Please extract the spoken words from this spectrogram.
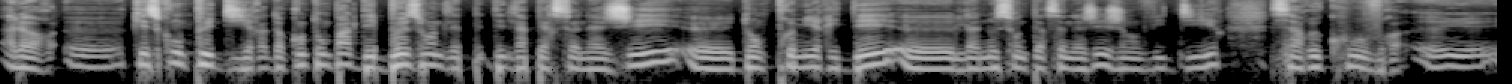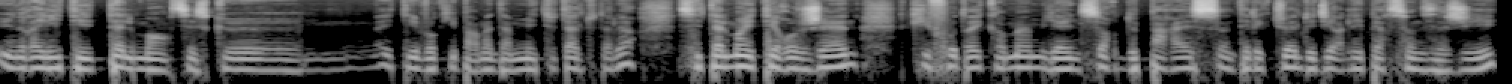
alors, euh, qu'est-ce qu'on peut dire? Donc, Quand on parle des besoins de la, personne âgée, euh, donc première idée, la notion de personne âgée, j'ai envie de dire, ça recouvre une réalité tellement, c'est ce que a été évoqué par Madame Métutal tout à l'heure, c'est tellement hétérogène qu'il faudrait quand même, il y a une sorte de paresse intellectuelle de dire les personnes âgées.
